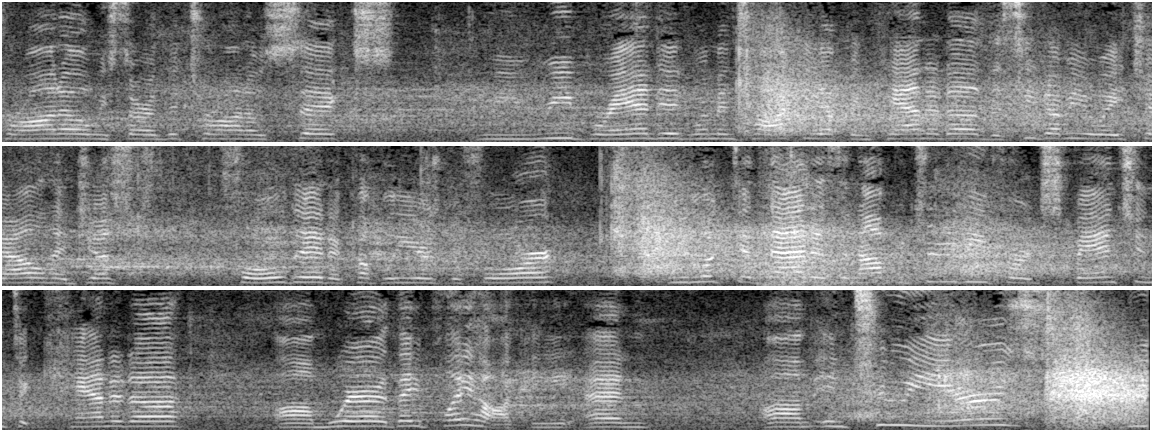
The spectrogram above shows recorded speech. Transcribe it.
Toronto. We started the Toronto Six. We rebranded women's hockey up in Canada. The CWHL had just folded a couple years before. We looked at that as an opportunity for expansion to Canada, um, where they play hockey. And um, in two years, we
